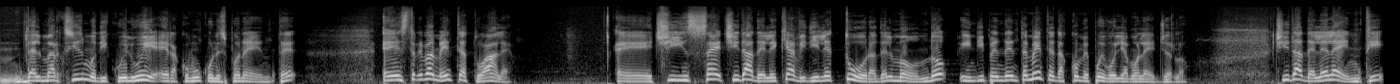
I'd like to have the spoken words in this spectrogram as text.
mm, del marxismo di cui lui era comunque un esponente, è estremamente attuale. E ci, sé, ci dà delle chiavi di lettura del mondo indipendentemente da come poi vogliamo leggerlo. Ci dà delle lenti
